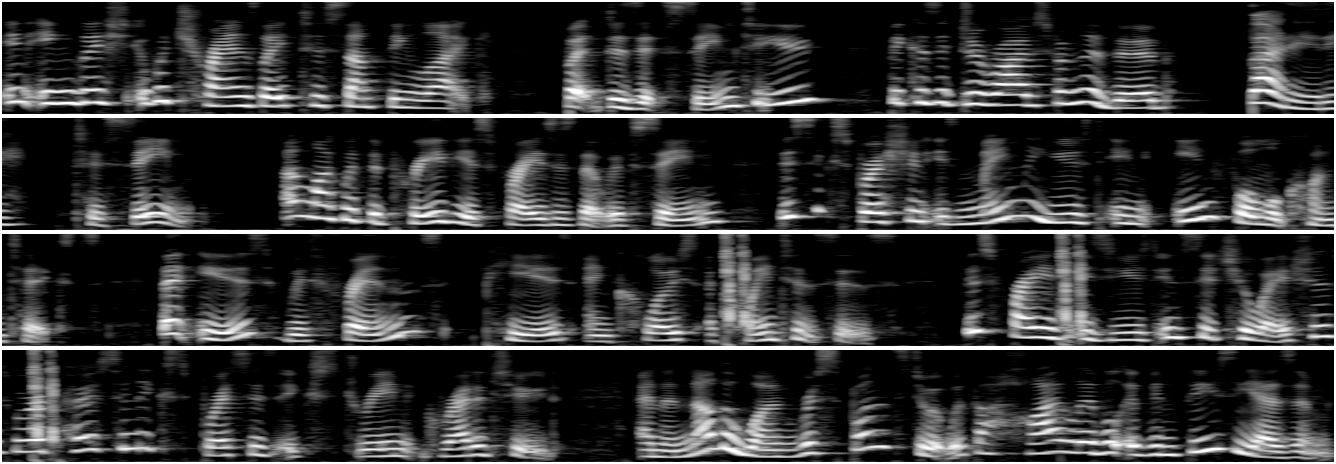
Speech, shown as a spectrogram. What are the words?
In English, it would translate to something like, but does it seem to you? Because it derives from the verb parere, to seem. Unlike with the previous phrases that we've seen, this expression is mainly used in informal contexts, that is, with friends, peers, and close acquaintances. This phrase is used in situations where a person expresses extreme gratitude, and another one responds to it with a high level of enthusiasm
